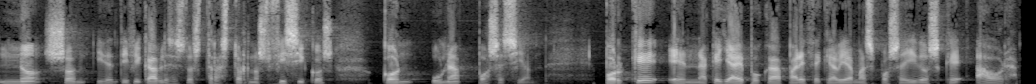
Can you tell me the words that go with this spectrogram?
no son identificables estos trastornos físicos con una posesión. ¿Por qué en aquella época parece que había más poseídos que ahora?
